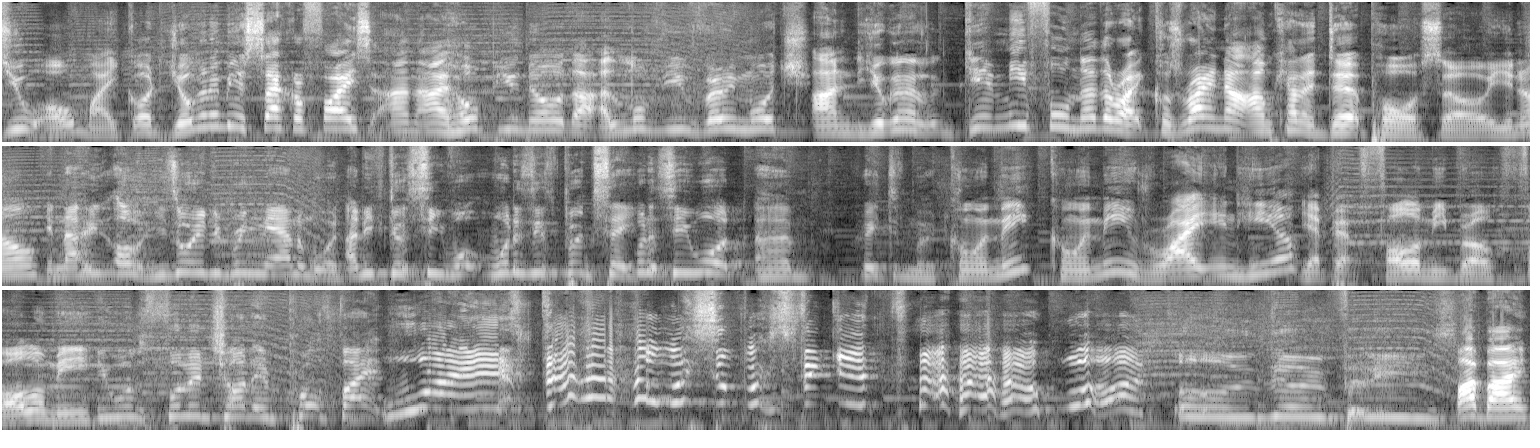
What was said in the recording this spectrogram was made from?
You. Oh my god, you're gonna be a sacrifice, and I hope you know that I love you very much, and you're gonna give me full netherite because right now I'm kind of dirt poor. So you know. And now he's, oh, he's already bringing the animal in. I need to go see what, what does this book say? What does he want? Um, creative mode. Come with me. Come with me. Right in here. Yep, yep. Follow me, bro. Follow me. He wants full enchanted prot five. What is that? How am I supposed to get that? What? Oh, no, please. Bye bye.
